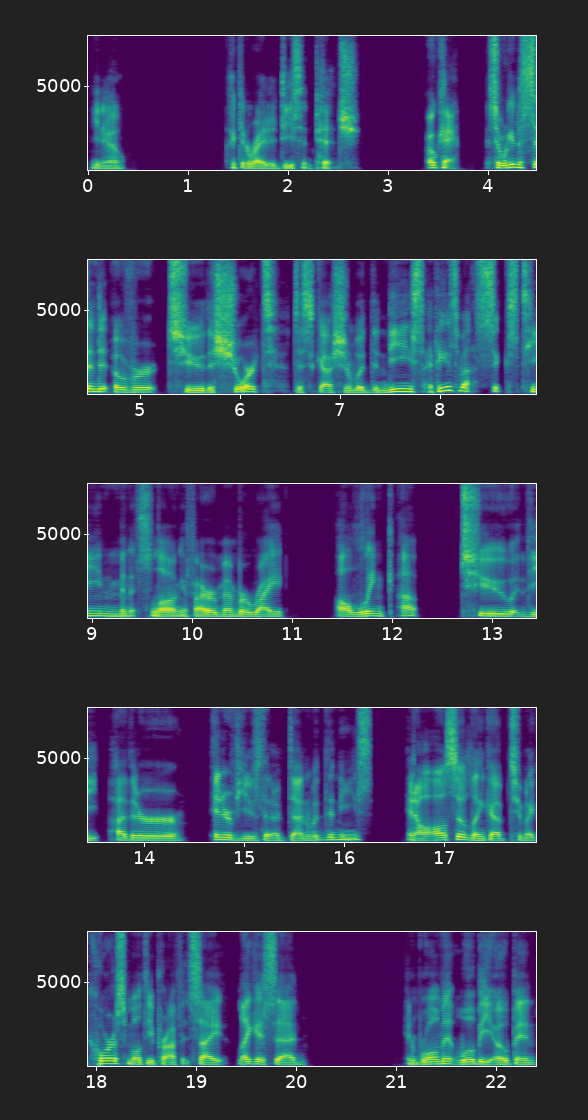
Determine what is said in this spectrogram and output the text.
You know, I can write a decent pitch. Okay. So we're going to send it over to the short discussion with Denise. I think it's about 16 minutes long, if I remember right. I'll link up to the other interviews that I've done with Denise. And I'll also link up to my course multi profit site. Like I said, enrollment will be open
